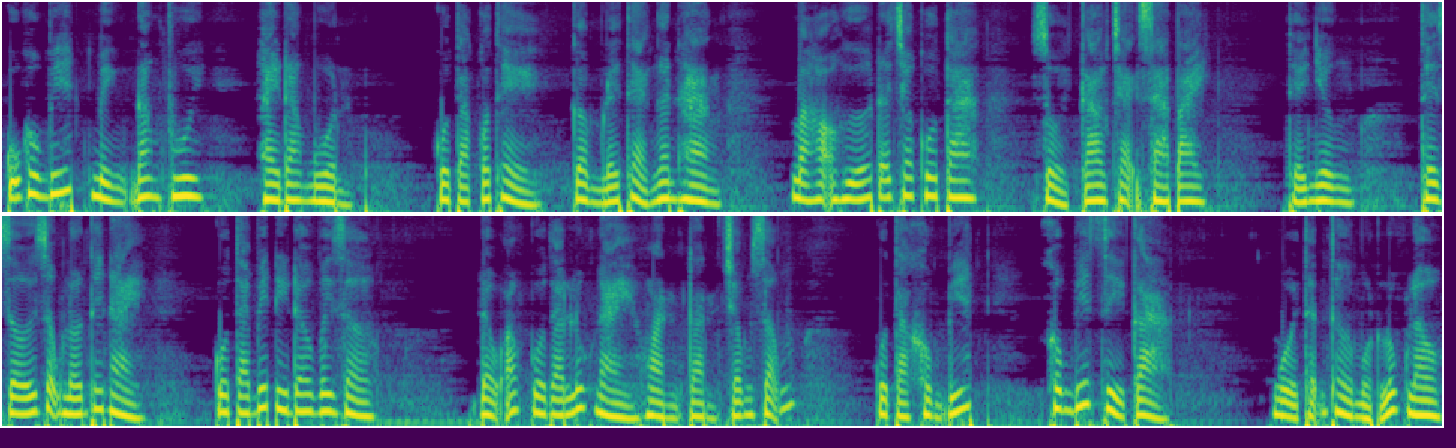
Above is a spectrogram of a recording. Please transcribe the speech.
cũng không biết mình đang vui hay đang buồn. Cô ta có thể cầm lấy thẻ ngân hàng mà họ hứa đã cho cô ta, rồi cao chạy xa bay. Thế nhưng, thế giới rộng lớn thế này, cô ta biết đi đâu bây giờ? Đầu óc cô ta lúc này hoàn toàn trống rỗng. Cô ta không biết không biết gì cả. Ngồi thẫn thờ một lúc lâu,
